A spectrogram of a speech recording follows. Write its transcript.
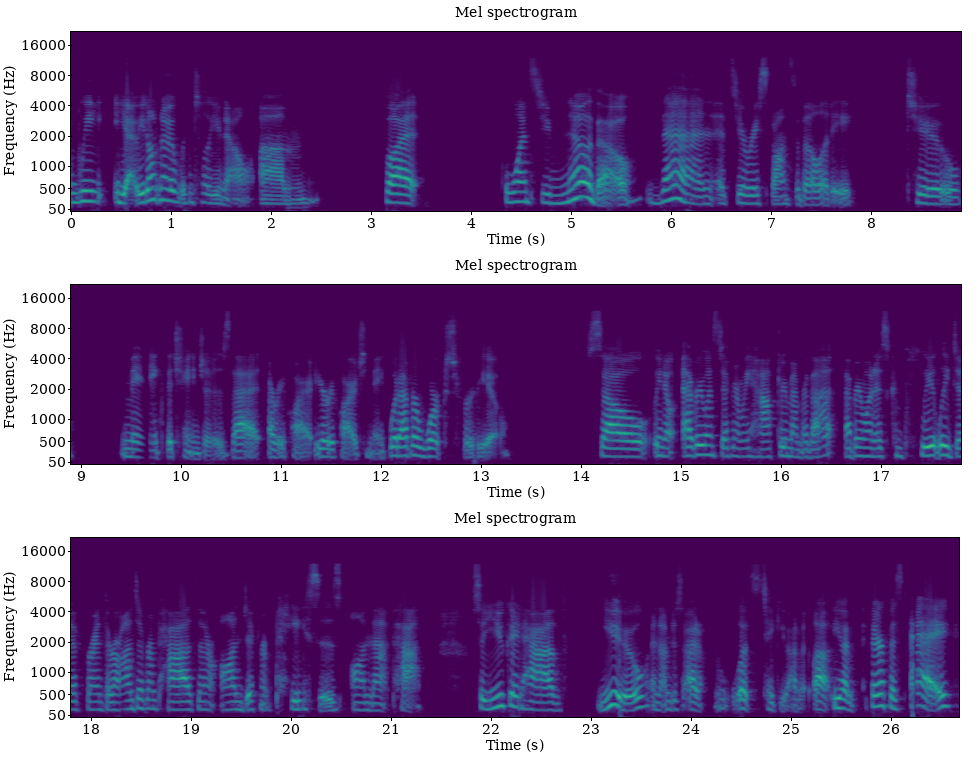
we yeah we don't know until you know. Um but once you know though then it's your responsibility to make the changes that are required you're required to make whatever works for you. So you know everyone's different. We have to remember that. Everyone is completely different. They're on different paths and they're on different paces on that path. So you could have you and i'm just i don't let's take you out of uh, you have therapist a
